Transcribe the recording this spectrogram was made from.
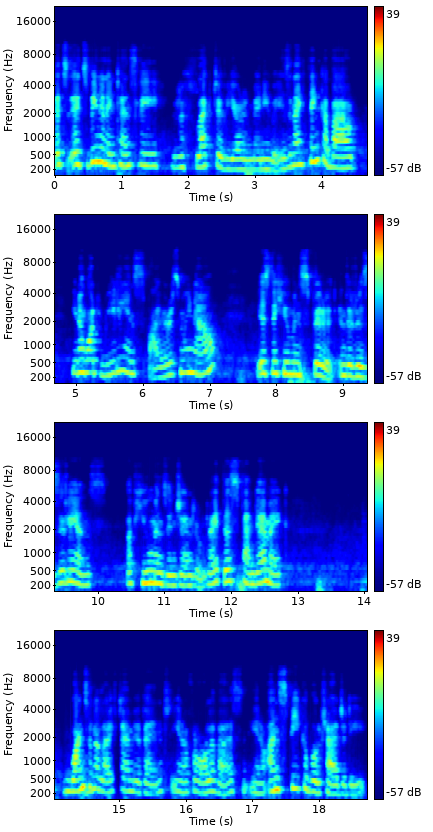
it's it's been an intensely reflective year in many ways. And i think about you know what really inspires me now is the human spirit and the resilience of humans in general right? This pandemic once in a lifetime event you know for all of us you know unspeakable tragedy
